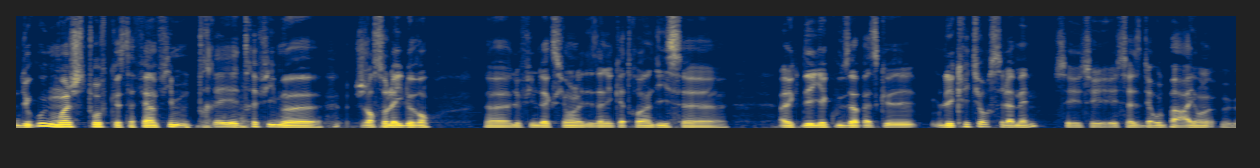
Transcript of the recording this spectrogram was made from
du coup, moi je trouve que ça fait un film très très film genre Soleil Levant, le film d'action des années 90 euh, avec des yakuza parce que l'écriture c'est la même, c'est c'est- ça se déroule pareil. On- euh,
